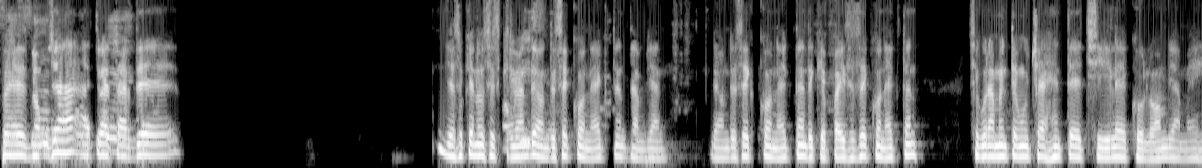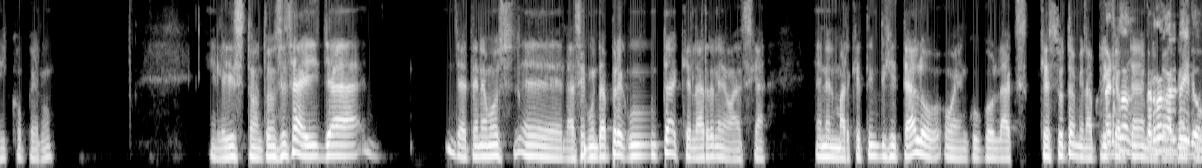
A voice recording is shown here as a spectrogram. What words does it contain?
pues vamos a, tratar de. Y eso que nos escriban de dónde se conectan también. De dónde se conectan, de qué países se conectan. Seguramente mucha gente de Chile, de Colombia, México, Perú. Y listo. Entonces ahí ya, ya tenemos eh, la segunda pregunta, que es la relevancia en el marketing digital o, en Google Ads, que esto también aplica perdón, perdón Albeiro,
